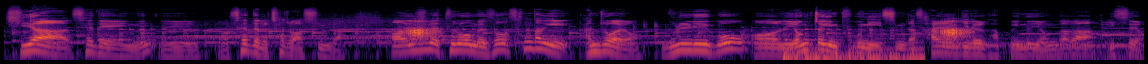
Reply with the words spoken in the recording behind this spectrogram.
지하 세대에 있는 이, 어, 세대를 찾아왔습니다. 어, 이 집에 들어오면서 상당히 안 좋아요. 눌리고 어, 영적인 부분이 있습니다. 살기를 갖고 있는 영가가 있어요.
